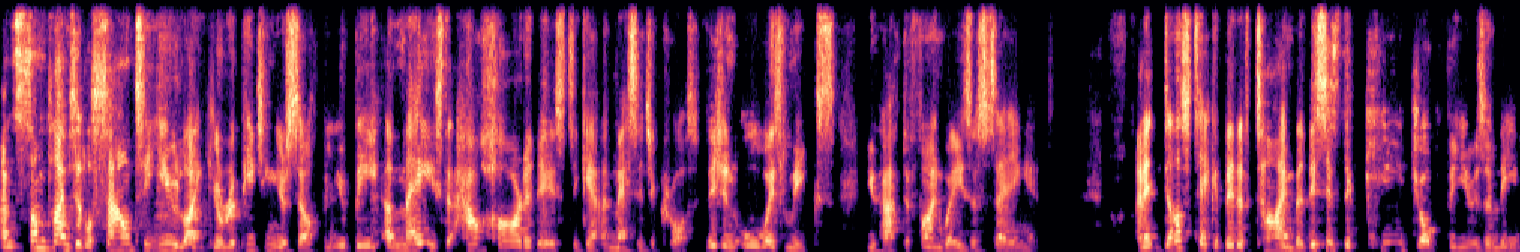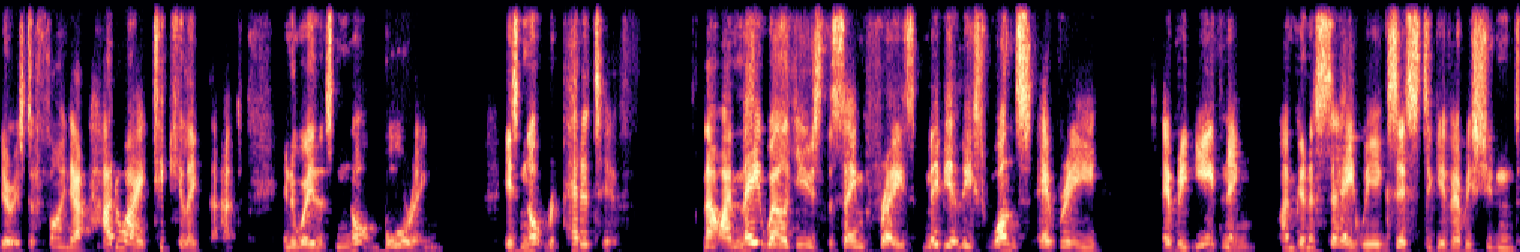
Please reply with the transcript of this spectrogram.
And sometimes it'll sound to you like you're repeating yourself, but you'd be amazed at how hard it is to get a message across. Vision always leaks. You have to find ways of saying it. And it does take a bit of time, but this is the key job for you as a leader is to find out how do I articulate that in a way that's not boring, is not repetitive. Now, I may well use the same phrase, maybe at least once every every evening, I'm going to say we exist to give every student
